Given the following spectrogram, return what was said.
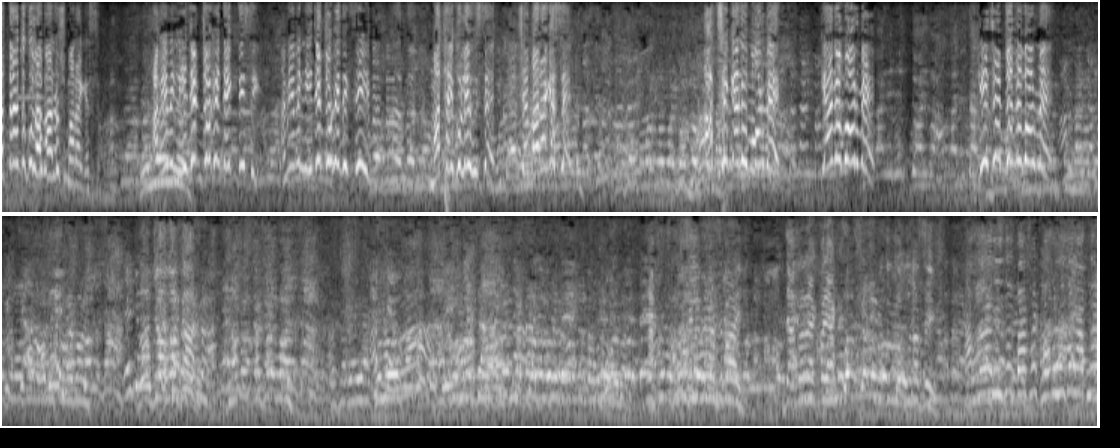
এত এতগুলো মানুষ মারা গেছে। আমি আমি নিজের চোখে দেখতেছি। আমি আমি নিজের চোখে দেখছি, মাথায় গুলি হয়েছে সে মারা গেছে আছে কেন মরবে কেন মরবে কিসের জন্য মরবে ভাই যে আপনারা একবার এক লোকজন আছে। আপনারা নিজের বাসায় খবর নিতেন আপনার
